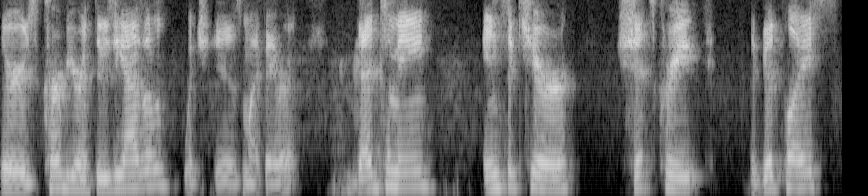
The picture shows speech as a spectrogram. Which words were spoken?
there's Curb Your Enthusiasm, which is my favorite, Dead to Me, Insecure, Schitt's Creek, The Good Place,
